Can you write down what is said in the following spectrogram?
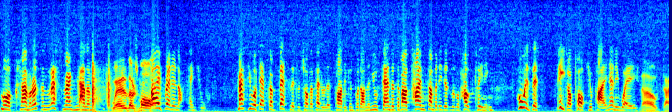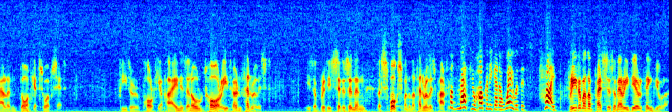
more clamorous and less magnanimous. Well, there's more. I've read enough, thank you. Matthew, if that's the best literature the Federalist Party can put on the newsstands, it's about time somebody did a little house cleaning. Who is this Peter Porcupine, anyway? Now, darling, don't get so upset. Peter Porcupine is an old Tory turned Federalist. He's a British citizen and the spokesman of the Federalist Party. But, Matthew, how can he get away with this tripe? Freedom of the press is a very dear thing, Beulah.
